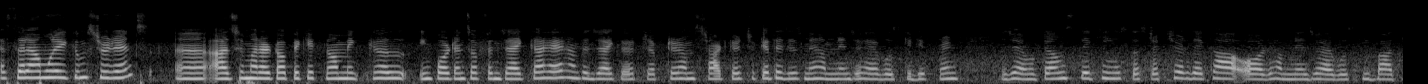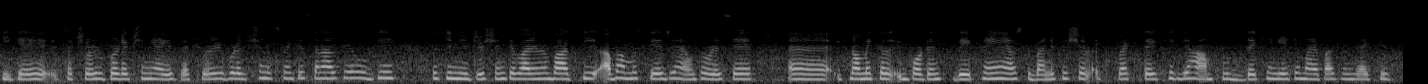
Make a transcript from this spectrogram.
السلام علیکم اسٹوڈینٹس آج ہمارا topic economical importance of fungi کا ہے۔ ہم فنجائی کا چیپٹر ہم سٹارٹ کر چکے تھے، جس میں ہم نے جو ہے وہ اس کی ڈفرینٹ جو ہے وہ ٹرمز دیکھی، اس کا اسٹرکچر دیکھا اور ہم نے جو ہے وہ اس کی بات کی کہ سیکشل ریپروڈکشن یا سیکشل ریپروڈکشن اس میں کس طرح سے ہوگی، اس کی نیوٹریشن کے بارے میں بات کی۔ اب ہم اس کے جو ہے تھوڑے سے اکنامیکل امپورٹینس دیکھ رہے ہیں، اس کے بینیفیشیل ایکسپیکٹ دیکھیں گے۔ ہم فوڈ دیکھیں گے کہ ہمارے پاس فنجائی کس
